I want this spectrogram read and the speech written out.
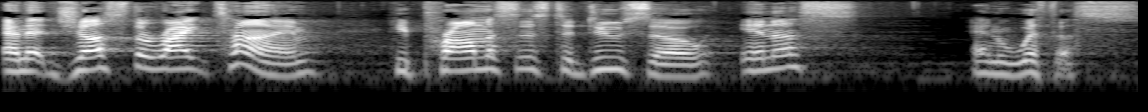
And at just the right time, he promises to do so in us and with us.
